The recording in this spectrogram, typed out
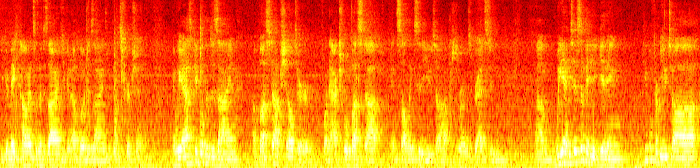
You can make comments on the designs. You can upload designs with the description. And we asked people to design a bus stop shelter for an actual bus stop in Salt Lake City, Utah, which is where I was a grad student. Um, we anticipated getting people from Utah,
